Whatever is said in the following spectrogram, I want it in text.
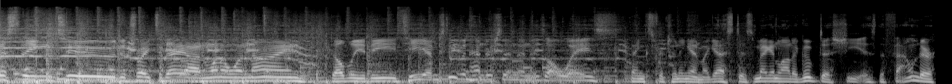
Listening to Detroit Today on 1019 WDET. I'm Stephen Henderson, and as always, thanks for tuning in. My guest is Megan Lada Gupta. She is the founder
